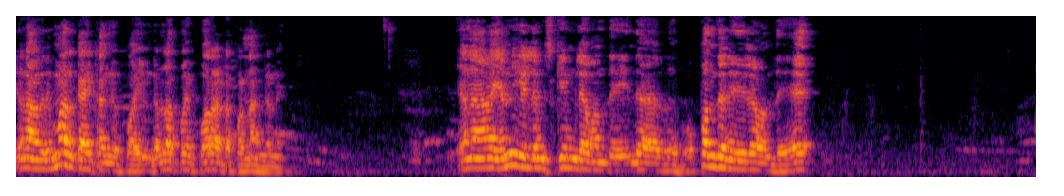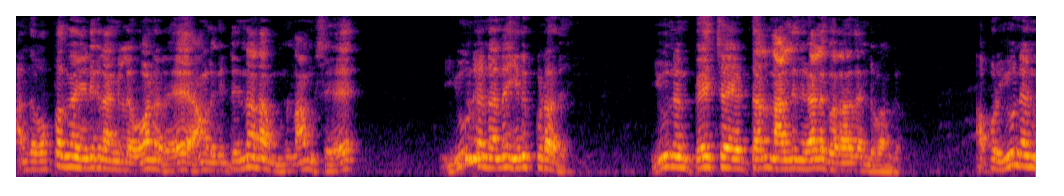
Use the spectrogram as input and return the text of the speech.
ஏன்னா அவங்க ரிமார்க் ஆகிட்டாங்க இப்போ. இவங்கெல்லாம் போய் போராட்டம் பண்ணாங்கன்னு. ஏன்னா என்இஎல்எம் ஸ்கீமில் வந்து இந்த ஒப்பந்த நிதியில் வந்து அந்த ஒப்பந்தம் எடுக்கிறாங்கல்ல ஓனரு அவங்கக்கிட்ட என்னென்ன நாம்ஸு? யூனியன் இருக்கக்கூடாது. யூனியன் பேச்சை எடுத்தாலும் நாலுலேருந்து வேலைக்கு வராதுன்னுவாங்க. அப்புறம் யூனியன்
